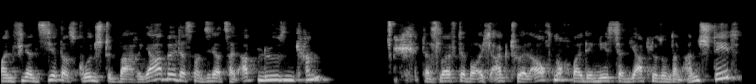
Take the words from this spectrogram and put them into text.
Man finanziert das Grundstück variabel, dass man es jederzeit ablösen kann. Das läuft ja bei euch aktuell auch noch, weil demnächst ja die Ablösung dann ansteht.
